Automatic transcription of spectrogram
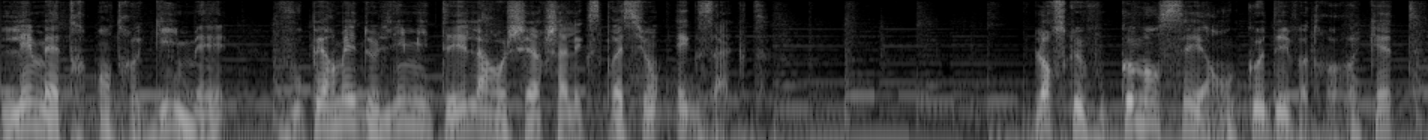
les mettre entre guillemets vous permet de limiter la recherche à l'expression exacte. Lorsque vous commencez à encoder votre requête,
